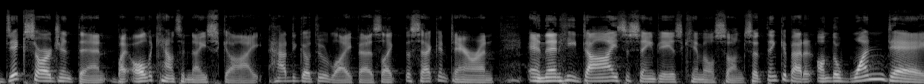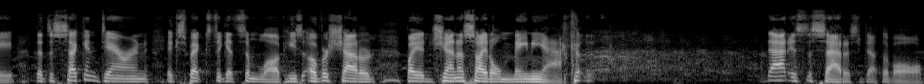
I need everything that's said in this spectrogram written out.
Dick Sargent, then, by all accounts, a nice guy, had to go through life as like the second Darrin, and then he dies the same day as Kim Il Sung. So think about it. On the one day that the second Darrin expects to get some love, he's overshadowed by a genocidal maniac. that is the saddest death of all.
